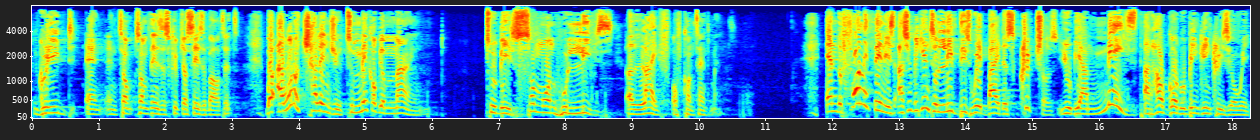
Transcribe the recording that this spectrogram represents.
greed and, and some, some things the scripture says about it. But I want to challenge you to make up your mind to be someone who lives a life of contentment. And the funny thing is, as you begin to live this way by the scriptures, you'll be amazed at how God will bring increase your way.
